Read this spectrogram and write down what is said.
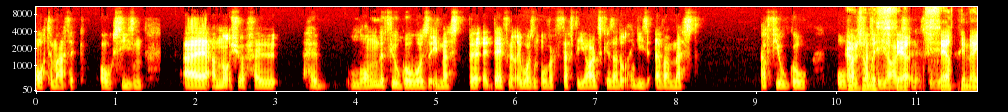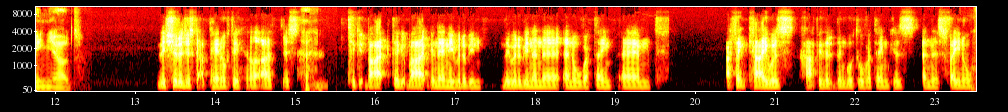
automatic all season. Uh, I'm not sure how how long the field goal was that he missed, but it definitely wasn't over 50 yards because I don't think he's ever missed a field goal over was only 50 yards thir- in his career. 39 yards. They should have just got a penalty. I just took it back, took it back, and then he would have been they would have been in the in overtime. Um, I think Kai was happy that it didn't go to overtime because in this final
